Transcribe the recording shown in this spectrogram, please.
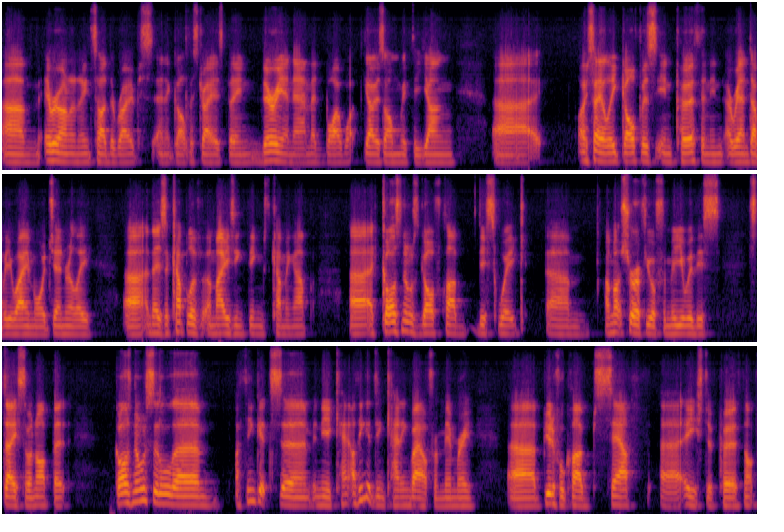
um, everyone on Inside the Ropes and at Golf Australia has been very enamoured by what goes on with the young, uh, I say elite golfers in Perth and in around WA more generally. Uh, and there's a couple of amazing things coming up uh, at Gosnells Golf Club this week. Um, I'm not sure if you're familiar with this, Stace, or not, but Gosnells will. Um, I think it's um, in the I think it's in Canning Vale from memory. Uh, beautiful club south uh, east of Perth, not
